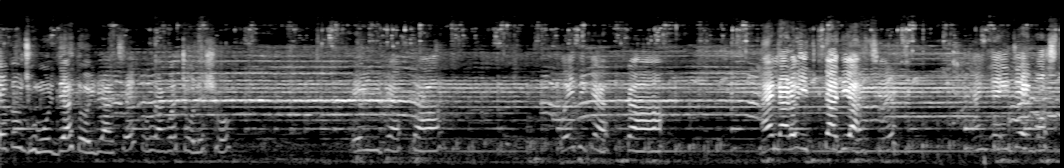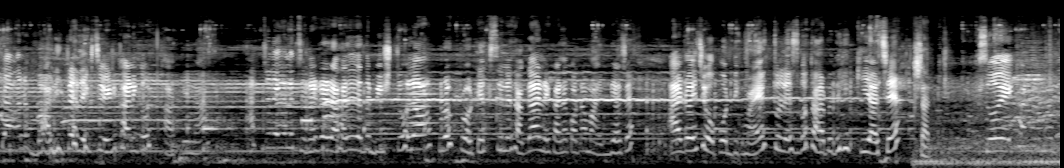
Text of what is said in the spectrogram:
এরকম ঝুমুর দেওয়া তৈরি আছে। তো একবার চলে এসো। একটা ওইদিকে একটা অ্যান্ড আরও ইত্যাদি আছে। অ্যান্ড এই যে এই বস্তা আমার বাড়িটা দেখছ এখানে কেউ থাকে না। অ্যাকচুয়ালি এখানে জেনারেটর রাখা যায় যাতে বৃষ্টি হলে আমার পুরো প্রোটেকশনে থাকে। আর এখানে কটা মাইক দিয়ে আছে। আর রয়েছে ওপর দিকে। মাইক তো লেস গো তারপর দেখি কি আছে। সো এখানে আমাদের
